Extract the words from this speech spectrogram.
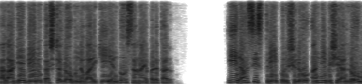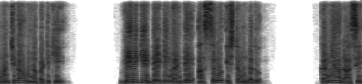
అలాగే వీరు కష్టంలో ఉన్నవారికి ఎంతో సహాయపడతారు. ఈ రాశి స్త్రీ పురుషులు అన్ని విషయాల్లో మంచిగా ఉన్నప్పటికీ వీరికి డేటింగ్ అంటే అస్సలు ఇష్టముండదు. కన్యా రాశి.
